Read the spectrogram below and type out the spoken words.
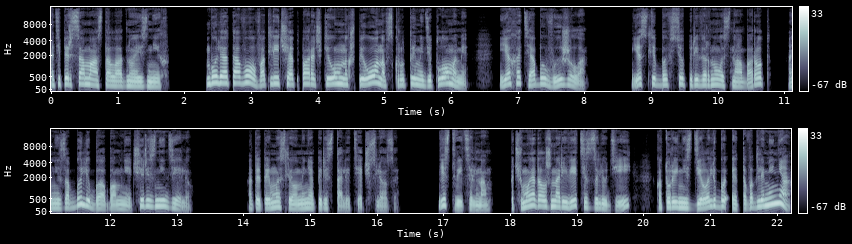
а теперь сама стала одной из них. Более того, в отличие от парочки умных шпионов с крутыми дипломами, я хотя бы выжила. Если бы все перевернулось наоборот, они забыли бы обо мне через неделю. От этой мысли у меня перестали течь слезы. Действительно, почему я должна реветь из-за людей, которые не сделали бы этого для меня?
